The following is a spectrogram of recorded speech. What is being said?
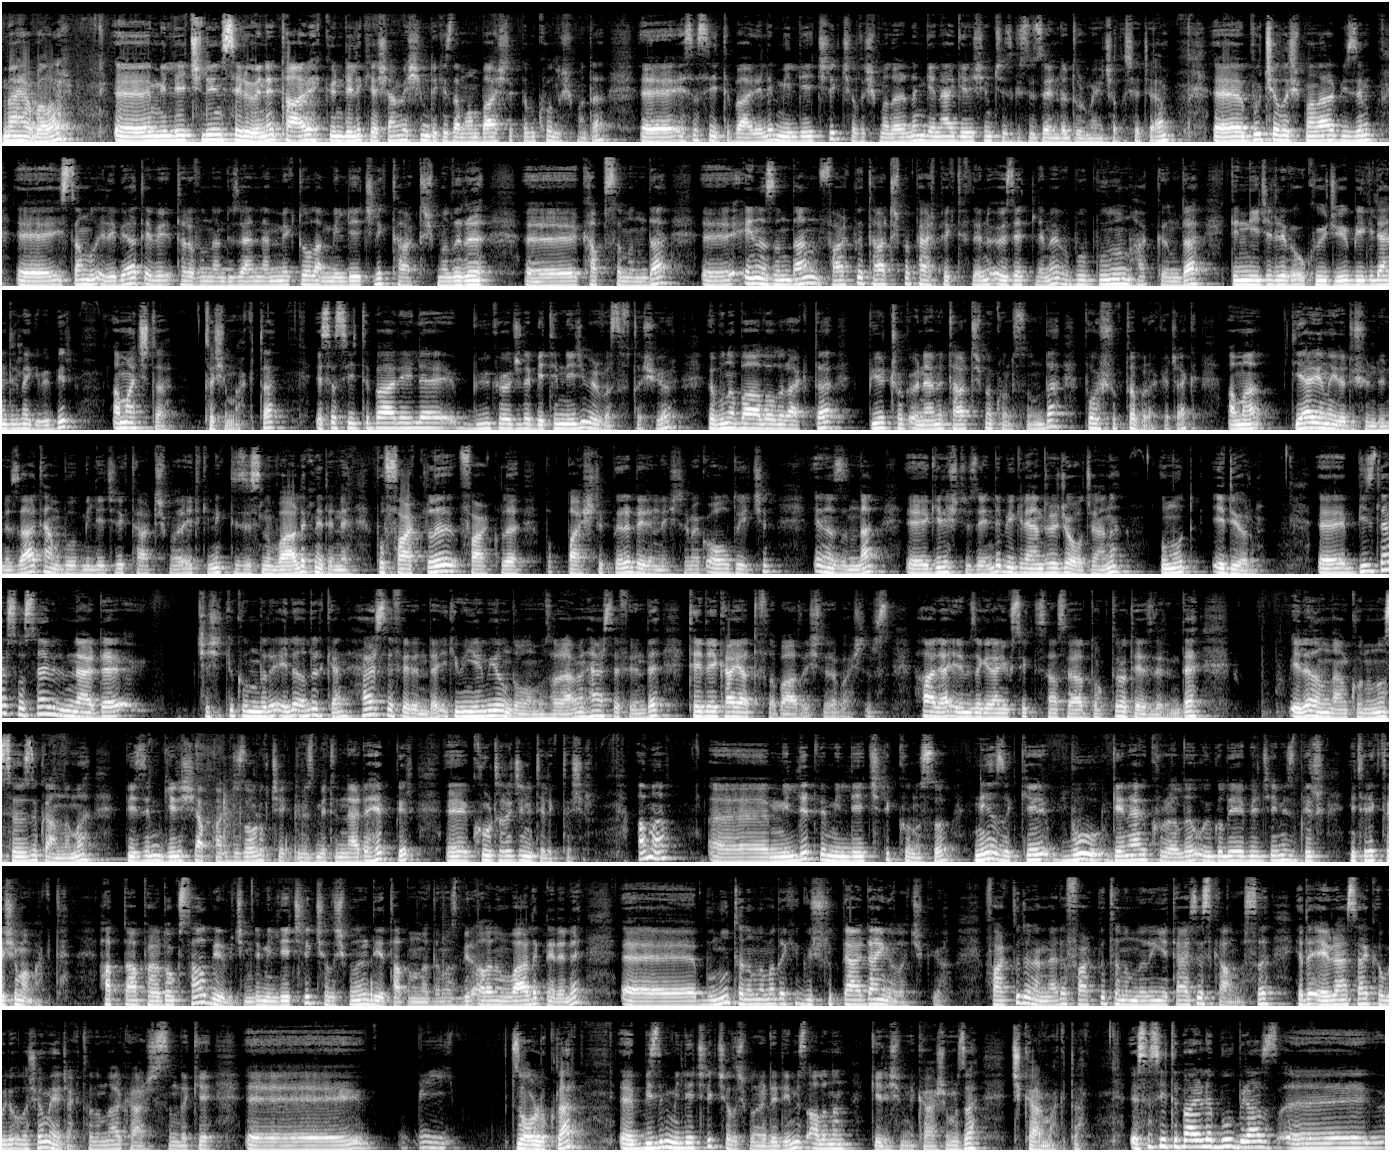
Merhabalar. E, milliyetçiliğin serüveni, tarih, gündelik yaşam ve şimdiki zaman başlıklı bu konuşmada e, esas itibariyle milliyetçilik çalışmalarının genel gelişim çizgisi üzerinde durmaya çalışacağım. E, bu çalışmalar bizim e, İstanbul Edebiyat Evi tarafından düzenlenmekte olan milliyetçilik tartışmaları e, kapsamında e, en azından farklı tartışma perspektiflerini özetleme ve bu, bunun hakkında dinleyicileri ve okuyucuyu bilgilendirme gibi bir amaç da taşımakta. Esas itibariyle büyük ölçüde betimleyici bir vasıf taşıyor ve buna bağlı olarak da birçok önemli tartışma konusunda boşlukta bırakacak. Ama diğer yanıyla düşündüğünde zaten bu milliyetçilik tartışmaları etkinlik dizisinin varlık nedeni bu farklı farklı başlıkları derinleştirmek olduğu için en azından e, giriş düzeyinde bilgilendirici olacağını umut ediyorum. E, bizler sosyal bilimlerde çeşitli konuları ele alırken her seferinde 2020 yılında olmamıza rağmen her seferinde TDK'ya atıfla bazı işlere başlarız. Hala elimize gelen yüksek lisans veya doktora tezlerinde ele alınan konunun sözlük anlamı bizim giriş yapmakta zorluk çektiğimiz metinlerde hep bir e, kurtarıcı nitelik taşır. Ama e, millet ve milliyetçilik konusu ne yazık ki bu genel kuralı uygulayabileceğimiz bir nitelik taşımamakta hatta paradoksal bir biçimde milliyetçilik çalışmaları diye tanımladığımız bir alanın varlık nedeni e, bunu tanımlamadaki güçlüklerden yola çıkıyor. Farklı dönemlerde farklı tanımların yetersiz kalması ya da evrensel kabule ulaşamayacak tanımlar karşısındaki e, zorluklar e, bizim milliyetçilik çalışmaları dediğimiz alanın gelişimini karşımıza çıkarmakta. Esas itibariyle bu biraz e,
